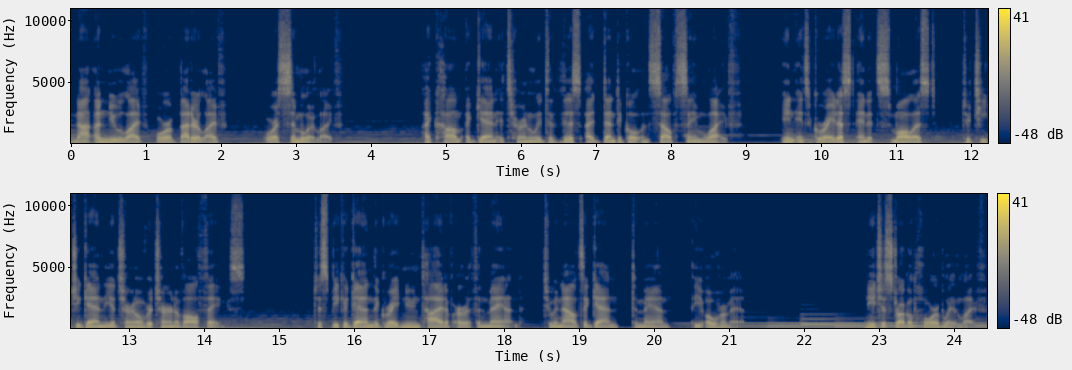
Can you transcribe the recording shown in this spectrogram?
not a new life, or a better life, or a similar life. I come again eternally to this identical and self same life. In its greatest and its smallest, to teach again the eternal return of all things, to speak again the great noontide of earth and man, to announce again to man the overman. Nietzsche struggled horribly in life,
